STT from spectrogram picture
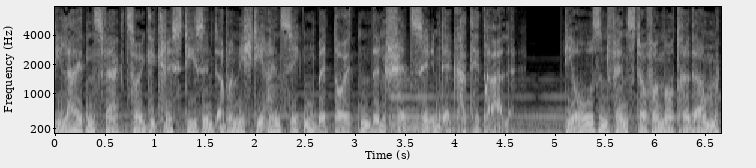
Die Leidenswerkzeuge Christi sind aber nicht die einzigen bedeutenden Schätze in der Kathedrale. Die Rosenfenster von Notre Dame,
